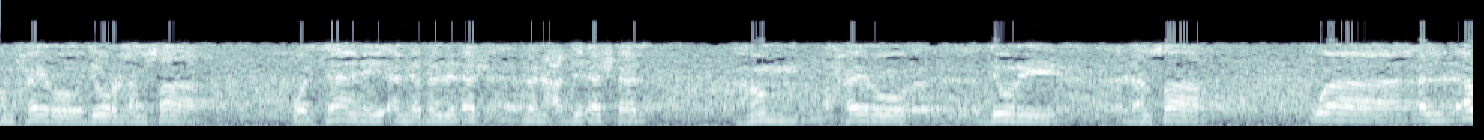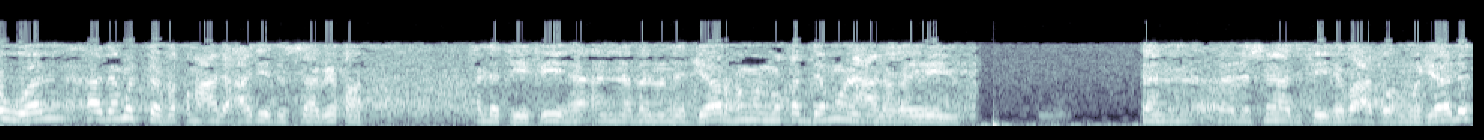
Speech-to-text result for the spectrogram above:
هم خير دور الأنصار. والثاني أن بن. بن عبد الأشهل هم خير دور الأنصار والأول هذا متفق مع الأحاديث السابقة التي فيها أن بنو النجار هم المقدمون على غيرهم الإسناد فيه ضعف وهو مجالد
